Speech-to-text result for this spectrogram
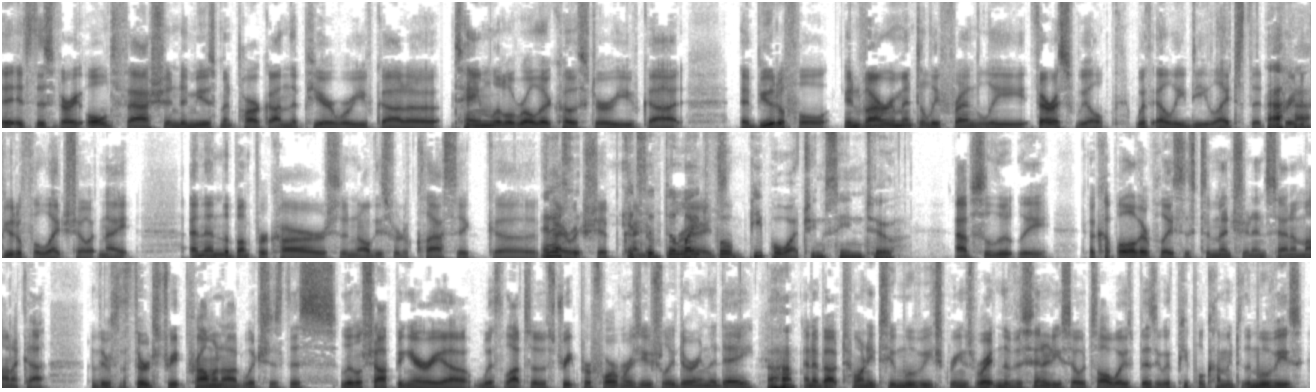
It's this very old fashioned amusement park on the pier where you've got a tame little roller coaster, you've got a beautiful, environmentally friendly Ferris wheel with LED lights that create a beautiful light show at night. And then the bumper cars and all these sort of classic uh, pirate ship kind it's of a delightful people watching scene, too. Absolutely. A couple other places to mention in Santa Monica. There's the Third Street Promenade, which is this little shopping area with lots of street performers usually during the day, Uh-huh. and about 22 movie screens right in the vicinity, so it's always busy with people coming to the movies.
